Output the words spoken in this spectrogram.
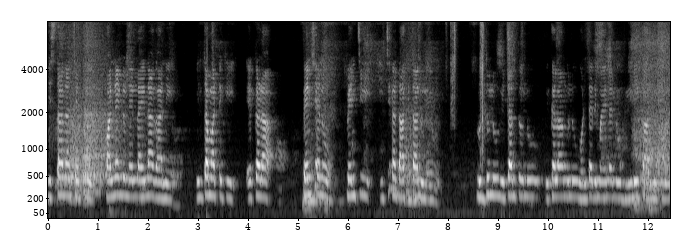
ఇస్తానని చెప్పి పన్నెండు నెలలైనా కానీ ఇంత మట్టికి ఎక్కడ పెన్షన్ పెంచి ఇచ్చిన దాఖితాలు లేవు. వృద్ధులు వితంతులు వికలాంగులు ఒంటరి మహిళలు బీడీ కార్మికులు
